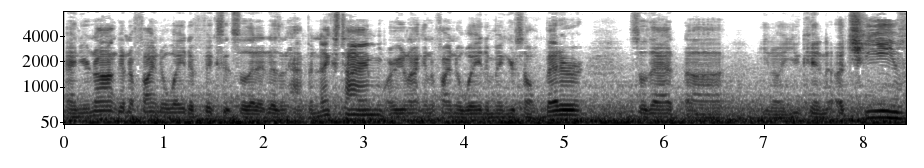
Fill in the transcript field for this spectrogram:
and you're not going to find a way to fix it so that it doesn't happen next time, or you're not going to find a way to make yourself better, so that uh, you know you can achieve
